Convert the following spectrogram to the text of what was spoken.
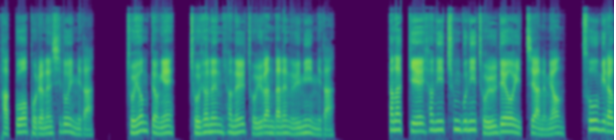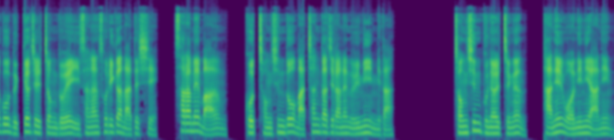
바꾸어 보려는 시도입니다. 조현병의 조현은 현을 조율한다는 의미입니다. 현악기에 현이 충분히 조율되어 있지 않으면 소음이라고 느껴질 정도의 이상한 소리가 나듯이 사람의 마음, 곧 정신도 마찬가지라는 의미입니다. 정신분열증은 단일 원인이 아닌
